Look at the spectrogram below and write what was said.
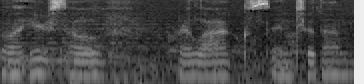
Let yourself relax into them.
